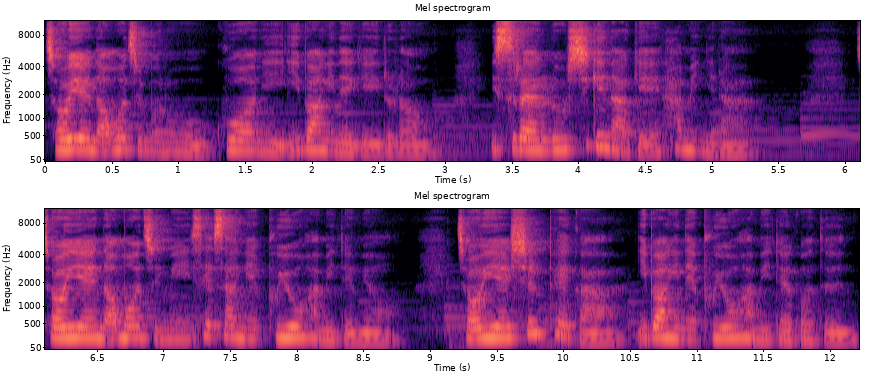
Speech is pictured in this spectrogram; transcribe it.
저희의 넘어짐으로 구원이 이방인에게 이르러 이스라엘로 시기나게 함이니라. 저희의 넘어짐이 세상의 부요함이 되며 저희의 실패가 이방인의 부요함이 되거든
